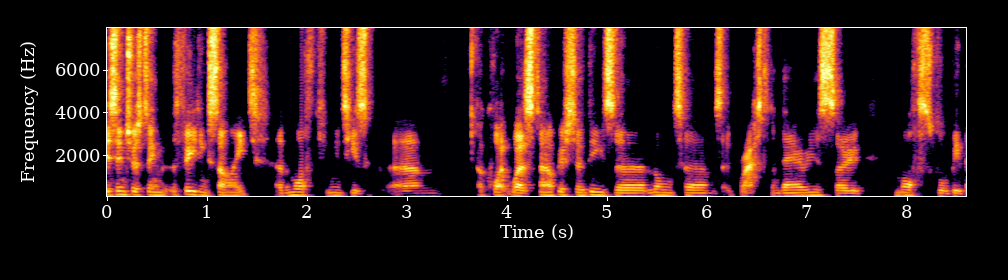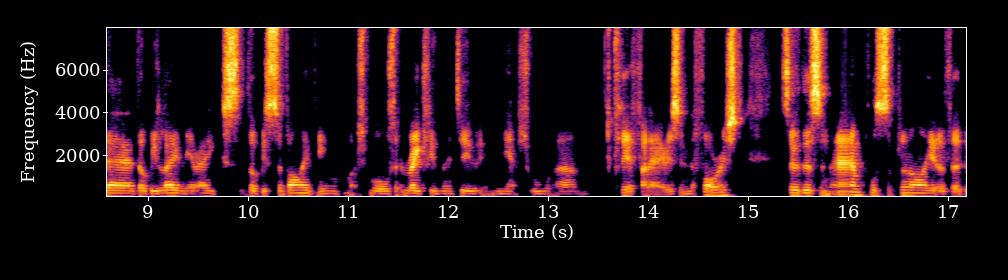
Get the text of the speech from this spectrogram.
it's interesting that the feeding site, the moth communities um, are quite well established. So these are long-term sort of grassland areas. So moths will be there, they'll be laying their eggs, they'll be surviving much more regularly than they do in the actual um, clear fell areas in the forest. So there's an ample supply of a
